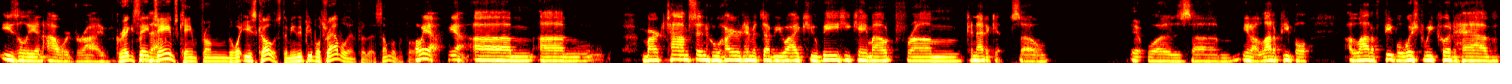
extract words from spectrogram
easily an hour drive. Greg St. James came from the East Coast. I mean, the people traveled in for this. Some of the folks. Oh yeah, yeah. Um, um, Mark Thompson, who hired him at WIQB, he came out from Connecticut. So it was, um, you know, a lot of people, a lot of people wished we could have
